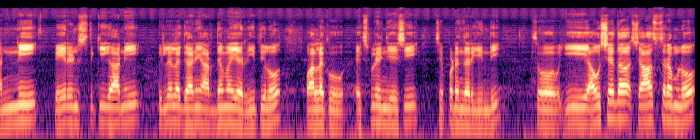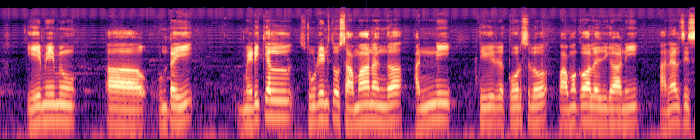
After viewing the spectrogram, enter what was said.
అన్ని పేరెంట్స్కి కానీ పిల్లలకు కానీ అర్థమయ్యే రీతిలో వాళ్ళకు ఎక్స్ప్లెయిన్ చేసి చెప్పడం జరిగింది. సో ఈ ఔషధ శాస్త్రంలో ఏమేమి ఉంటాయి? మెడికల్ స్టూడెంట్స్తో సమానంగా అన్ని తీ కోర్సులో ఫార్మకాలజీ కానీ అనాలిసిస్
